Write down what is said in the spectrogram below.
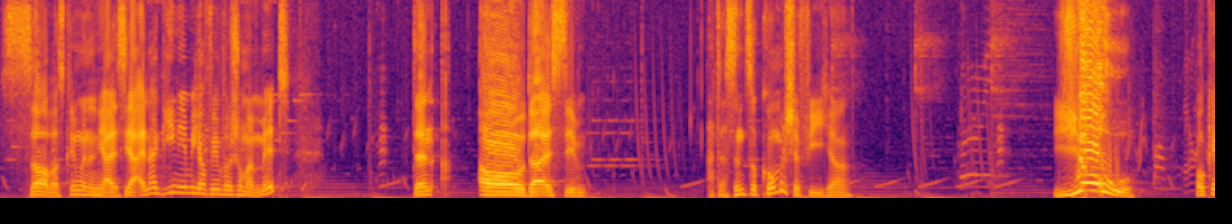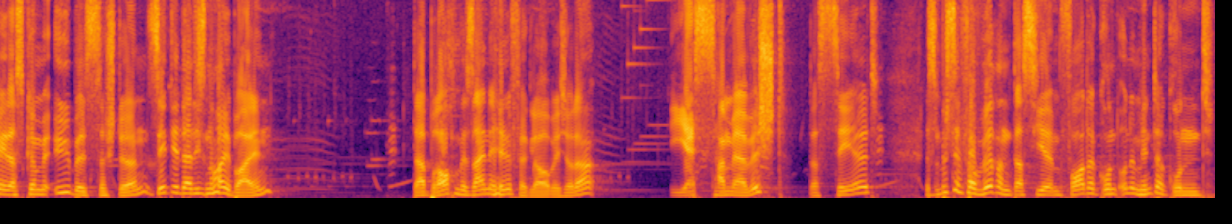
So, was kriegen wir denn hier alles? Ja, Energie nehme ich auf jeden Fall schon mal mit. Denn, oh, da ist die... Ach, das sind so komische Viecher. Yo! Okay, das können wir übelst zerstören. Seht ihr da diesen Heuballen? Da brauchen wir seine Hilfe, glaube ich, oder? Yes, haben wir erwischt. Das zählt. Ist ein bisschen verwirrend, dass hier im Vordergrund und im Hintergrund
